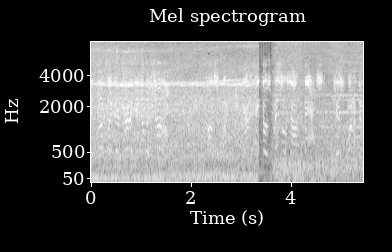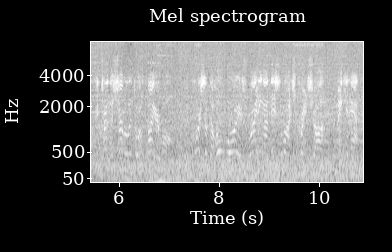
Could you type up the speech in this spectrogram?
It looks like they're tracking on the shuttle. Hawksflight, you've got to take those missiles out fast. Just one of them could turn the shuttle into a fireball. The course of the whole war is riding on this launch, Crenshaw. Make it happen.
